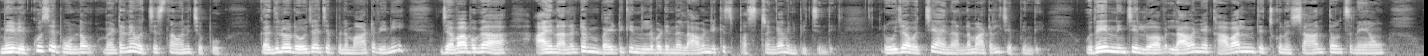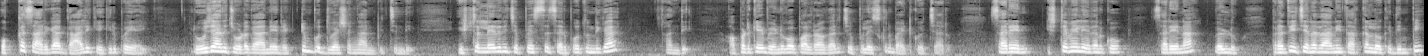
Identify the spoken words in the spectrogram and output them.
మేము ఎక్కువసేపు ఉండం వెంటనే వచ్చేస్తామని చెప్పు. గదిలో రోజా చెప్పిన మాట విని జవాబుగా ఆయన అనటం బయటికి నిలబడిన లావణ్యకి స్పష్టంగా వినిపించింది. రోజా వచ్చి ఆయన అన్నమాటలు చెప్పింది. ఉదయం నుంచి లావణ్య కావాలని తెచ్చుకున్న శాంతం స్నేహం ఒక్కసారిగా గాలికి ఎగిరిపోయాయి. రోజాని చూడగానే రెట్టింపు ద్వేషంగా అనిపించింది. ఇష్టం లేదని చెప్పేస్తే సరిపోతుందిగా? అంది. అప్పటికే వేణుగోపాలరావు గారు చెప్పులేసుకుని బయటకు వచ్చారు. సరే ఇష్టమే లేదనుకో. సరేనా? వెళ్ళు. ప్రతి చిన్నదాన్ని తర్కంలోకి దింపి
